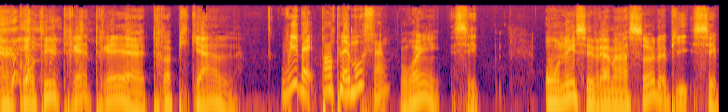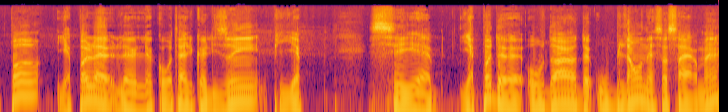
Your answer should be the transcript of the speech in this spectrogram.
un côté très, très euh, tropical. Oui, ben, pamplemousse, hein? Oui, c'est. Au nez, c'est vraiment ça. là, Puis c'est pas. Il n'y a pas le, le- le côté alcoolisé. Puis il y a. C'est. euh, Il n'y a pas d'odeur de houblon nécessairement.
